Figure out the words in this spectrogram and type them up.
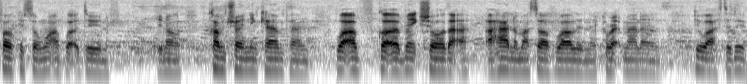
focused on what I've got to do, and you know, come training camp and what I've got to make sure that I, I handle myself well in the correct manner and do what I have to do.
